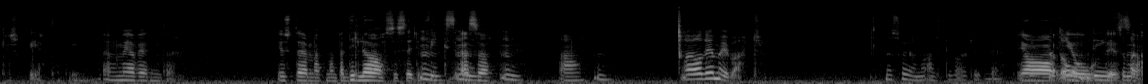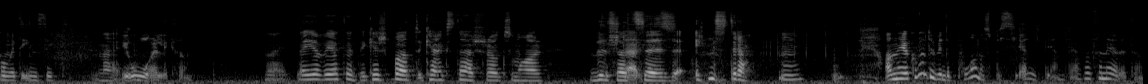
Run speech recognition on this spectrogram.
Kanske vetat in. Eller men jag vet inte. Just det här med att man bara, det löser sig, det Mm, fixar mm, Alltså, mm. Ja. Ja, det har man ju varit. Men så har jag nog alltid varit lite. Ja, Vetat om. jo, det är inget som har sant. kommit till insikt Nej, i år liksom. Nej, nej, jag vet inte. Kanske bara ett karaktärsdrag som har visat Förstärkts. sig extra. Mm. Ja, nej, jag kommer typ inte på något speciellt egentligen. Jag får fundera lite om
